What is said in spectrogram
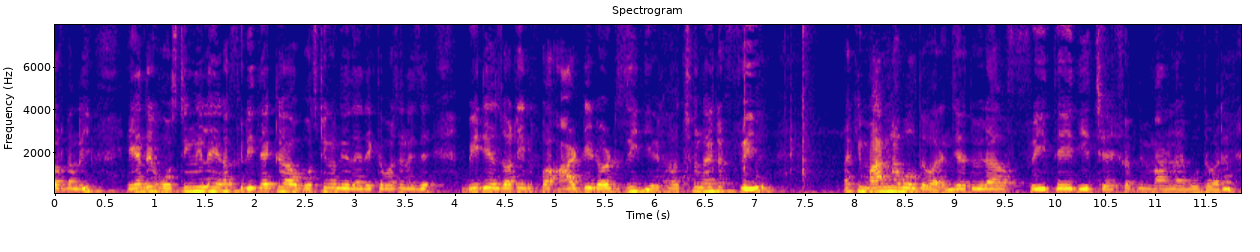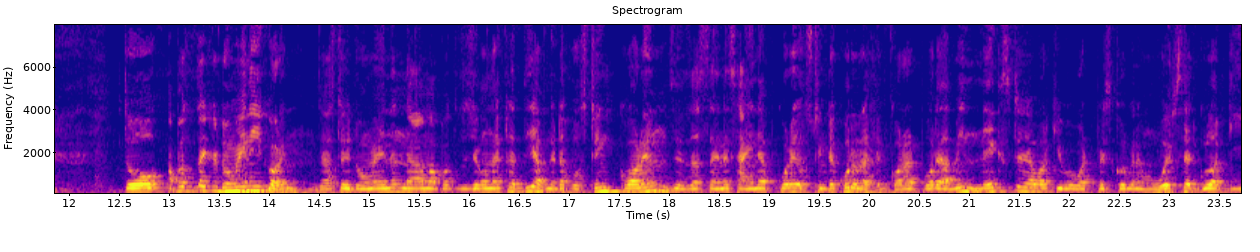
দরকার নেই। এখান থেকে হোস্টিং নিলে এরা ফ্রিতে একটা হোস্টিংও দিয়ে দেয়। দেখতে পাচ্ছেন এই যে বিডিএস ডট ইনফো আর ডি ডট জিডি এটা হচ্ছে একটা ফ্রি আর কি মাগনা বলতে পারেন? যেহেতু এরা ফ্রিতেই দিচ্ছে, সো আপনি মাগনায় বলতে পারেন। তো আপাতত একটা ডোমেইনই করেন। জাস্ট এই ডোমেইনের নাম আপাতত যে কোনো একটা দিয়ে আপনি একটা হোস্টিং করেন, যে জাস্ট এনে সাইন আপ করে হোস্টিংটা করে রাখেন। করার পরে আপনি নেক্সটে আবার কীভাবে ওয়ার্ডপ্রেস করবেন এবং ওয়েবসাইটগুলো কি?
